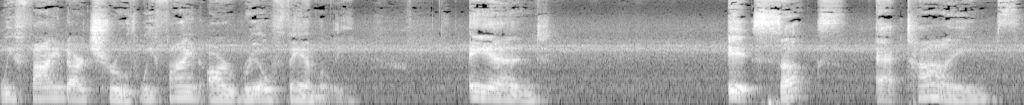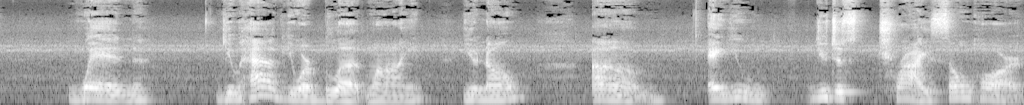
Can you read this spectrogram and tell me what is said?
We find our truth, we find our real family. And it sucks at times when you have your bloodline, you know, um, and you you just try so hard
